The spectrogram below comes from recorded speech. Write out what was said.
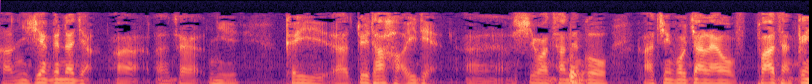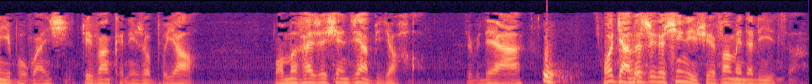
啊，你先跟她讲啊，呃，这你可以呃对她好一点，呃，希望她能够啊今后将来发展更一步关系。对方肯定说不要，我们还是先这样比较好，对不对啊？嗯我讲的是个心理学方面的例子啊。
